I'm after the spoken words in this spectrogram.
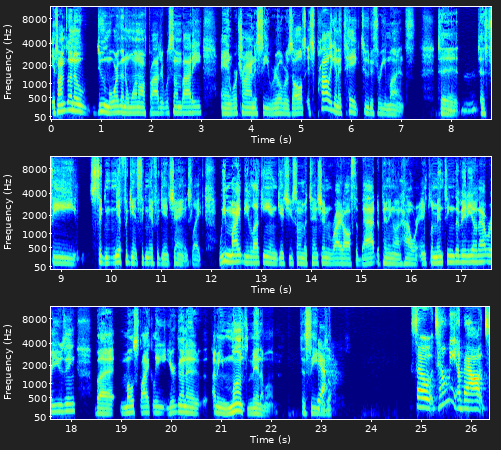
if i'm going to do more than a one-off project with somebody and we're trying to see real results it's probably going to take two to three months to mm-hmm. to see significant significant change like we might be lucky and get you some attention right off the bat depending on how we're implementing the video that we're using but most likely you're gonna i mean month minimum to see yeah. results So tell me about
